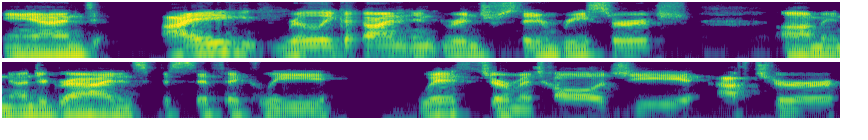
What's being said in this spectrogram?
And I really got in, interested in research um, in undergrad and specifically with dermatology after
